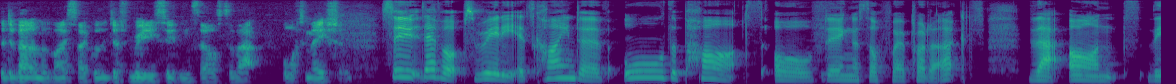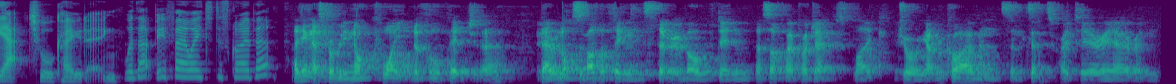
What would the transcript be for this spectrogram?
the development lifecycle that just really suit themselves to that automation. So DevOps really it's kind of all the parts of doing a software product that aren't the actual coding. Would that be a fair way to describe it? I think that's probably not quite the full picture. There are lots of other things that are involved in a software project, like drawing up requirements and acceptance criteria and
